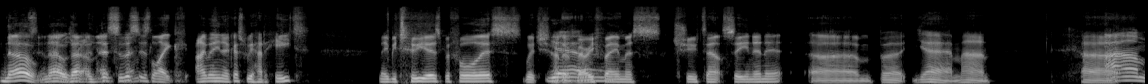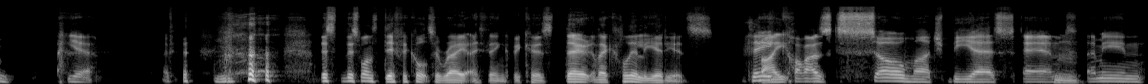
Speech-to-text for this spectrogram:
No, So no. That, that this, so this is like. I mean, I guess we had Heat, maybe two years before this, which had a very famous shootout scene in it. Um, but yeah, man. Uh, um yeah this this one's difficult to rate, I think, because they're they're clearly idiots They I- caused so much BS. And Mm. I mean,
